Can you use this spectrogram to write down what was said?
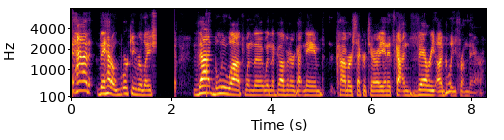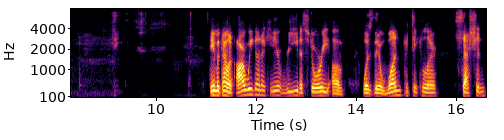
they had they had a working relationship that blew up when the when the governor got named commerce secretary, and it's gotten very ugly from there. Dan McGowan, are we going to hear read a story of was there one particular session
